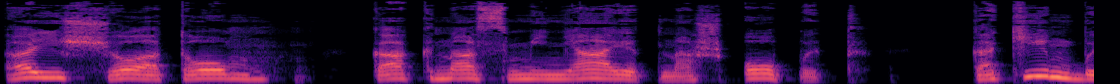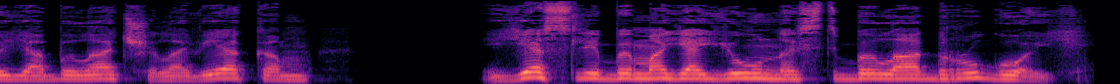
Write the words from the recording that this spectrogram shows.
а еще о том, как нас меняет наш опыт каким бы я была человеком, если бы моя юность была другой,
